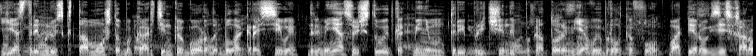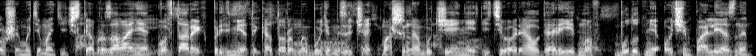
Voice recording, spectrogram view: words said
Я стремлюсь к тому, чтобы картинка города была красивой. Для меня существует как минимум три причины, по которым я выбрал КФУ. Во-первых, здесь хорошее математическое образование. Во-вторых, предметы, которые мы будем изучать, машинное обучение и теория алгоритмов, будут мне очень полезны.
